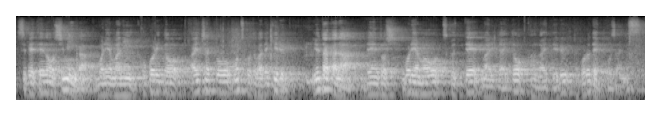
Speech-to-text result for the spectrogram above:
すべての市民が森山に誇りと愛着を持つことができる豊かな田園都市森山を作ってまいりたいと考えているところでございます。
